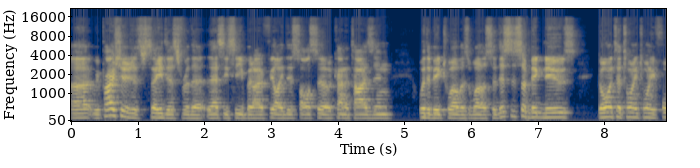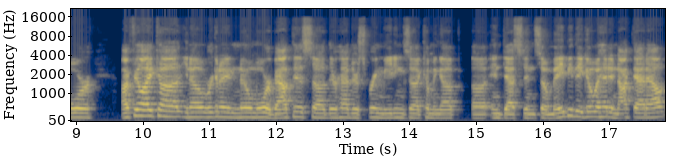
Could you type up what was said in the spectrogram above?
Uh, we probably should have just saved this for the, the SEC, but I feel like this also kind of ties in with the Big 12 as well. So this is some big news going to 2024. I feel like uh, you know we're gonna know more about this. Uh, they have their spring meetings uh, coming up uh, in Destin, so maybe they go ahead and knock that out.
